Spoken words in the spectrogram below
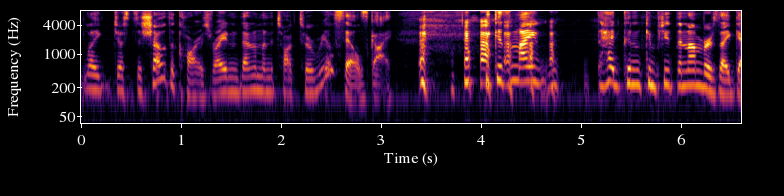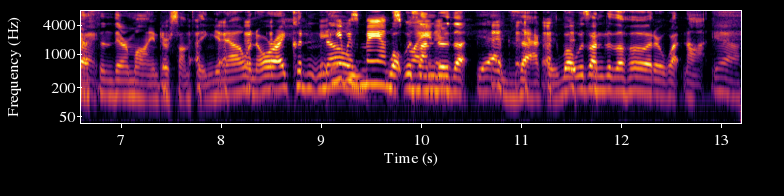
like just to show the cars, right?" And then I'm going to talk to a real sales guy because my head couldn't compute the numbers, I guess, Right. in their mind or something, you know, and or I couldn't know was what was under the yeah exactly what was under the hood or whatnot. Yeah.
